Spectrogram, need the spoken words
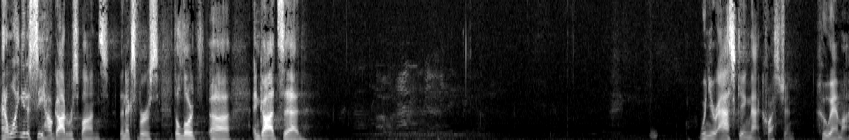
and I want you to see how God responds. The next verse, the Lord, uh, and God said, when you're asking that question, Who am I?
